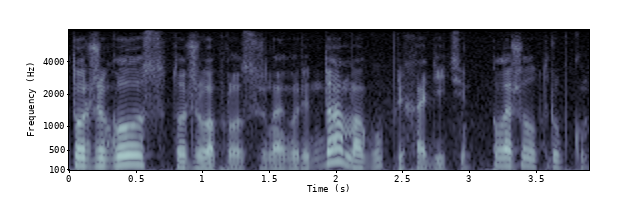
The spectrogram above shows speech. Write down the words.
Тот же голос, тот же вопрос. Жена говорит, да, могу, приходите. Положила трубку.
